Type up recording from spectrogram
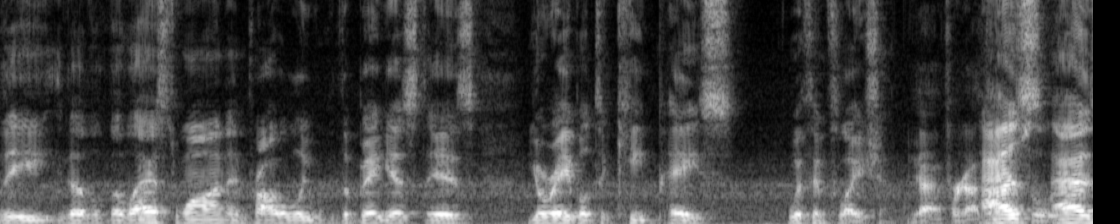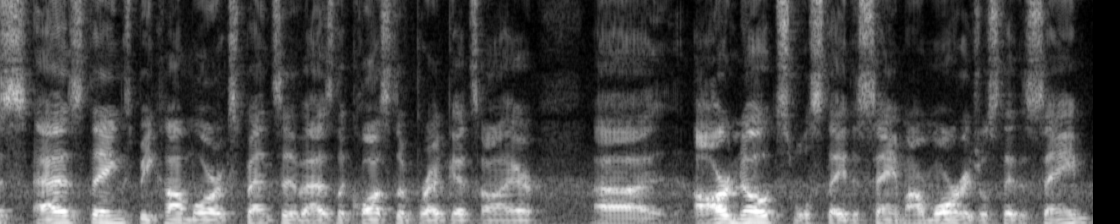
the, the the last one and probably the biggest is you're able to keep pace with inflation. Yeah, I forgot. That. As Absolutely. as as things become more expensive, as the cost of bread gets higher, uh, our notes will stay the same. Our mortgage will stay the same,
